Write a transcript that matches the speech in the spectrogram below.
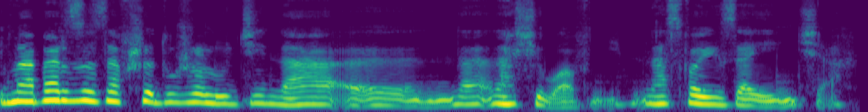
ma bardzo zawsze dużo ludzi na, e, na, na, siłowni, na swoich zajęciach.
